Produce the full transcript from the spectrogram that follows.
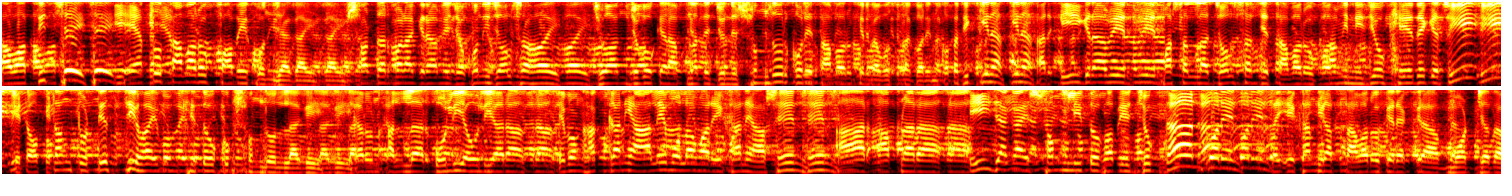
দাওয়াত দিচ্ছে এত তাবারক পাবে কোন জায়গায়? সর্দারপাড়া গ্রামে যখনই জলসা হয়, জোয়ান যুবকের আপনাদের জন্য সুন্দর করে তাবারকের ব্যবস্থা করেন। কথা ঠিক কিনা? কিনা আর এই গ্রামের মাসাল্লাহ জলসার যে তাবারক, আমি নিজেও খেয়ে দেখেছি, এটা অত্যন্ত টেস্টি হয় এবং খেতেও খুব সুন্দর লাগে। কারণ আল্লাহর অলিয়া উলিয়ারা এবং হাক্কানি আলেম ওলামার এখানে আসেন। আর আপনারা এই জায়গায় যোগদান করেন। তাই এখানকার তাবারকের একটা মর্যাদা,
